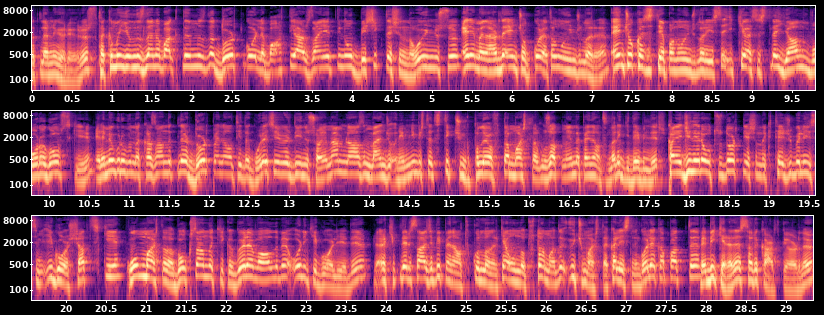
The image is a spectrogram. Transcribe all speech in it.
çıkardıklarını görüyoruz. Takımın yıldızlarına baktığımızda 4 golle Bahtiyar Zaynettinov Beşiktaş'ın da oyuncusu. Elemelerde en çok gol atan oyuncuları. En çok asist yapan oyuncuları ise 2 asistle Jan Vorogovski. Eleme grubunda kazandıkları 4 penaltıyı da gole çevirdiğini söylemem lazım. Bence önemli bir istatistik çünkü playoff'ta maçlar uzatmaya ve penaltılara gidebilir. Kalecileri 34 yaşındaki tecrübeli isim Igor Shatski. 10 maçta da 90 dakika görev aldı ve 12 gol yedi. Rakipleri sadece bir penaltı kullanırken onu da tutamadı. 3 maçta kalesini gole kapattı ve bir kere de sarı kart gördü.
